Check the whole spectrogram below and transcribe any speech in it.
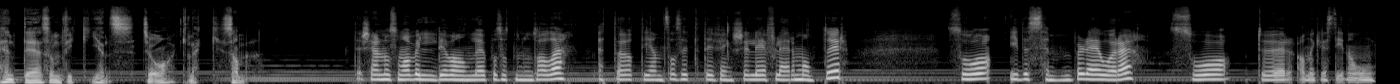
hendte det som fikk Jens til å knekke sammen. Det skjer noe som var veldig vanlig på 1700-tallet. Etter at Jens har sittet i fengsel i flere måneder. Så i desember det året så dør Anne Kristine ung.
